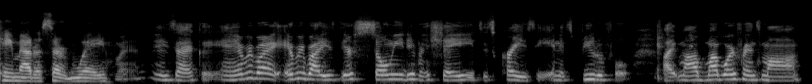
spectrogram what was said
came out a certain way. Exactly. And everybody everybody's there's so many different shades. It's crazy and it's beautiful. Like my my boyfriend's mom,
